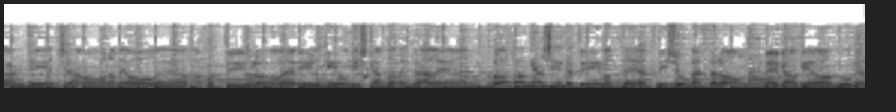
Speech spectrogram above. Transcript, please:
כיוונתי את שעון המעורר, אחותי הוא לא העיר כי הוא נשכח במקרר. עוד בוקר שיגעתי מוצא עצמי שוב בסלון, מגרגר עוד גוגל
